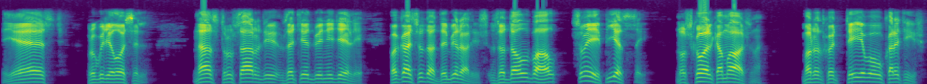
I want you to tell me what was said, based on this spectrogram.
«Есть!» — прогудел Осель. «Нас, трусарди, за те две недели, пока сюда добирались, задолбал своей пьесой. Ну сколько можно? Может, хоть ты его укоротишь?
